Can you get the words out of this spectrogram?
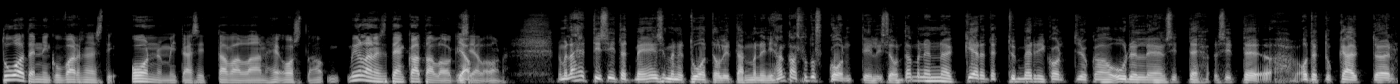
tuote niin kuin varsinaisesti on, mitä sitten tavallaan he ostaa? Millainen se teidän katalogi Joo. siellä on? No me lähdettiin siitä, että meidän ensimmäinen tuote oli tämmöinen ihan kasvatuskontti, eli se on tämmöinen äh, kierrätetty merikontti, joka on uudelleen sitten, sitten otettu käyttöön,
